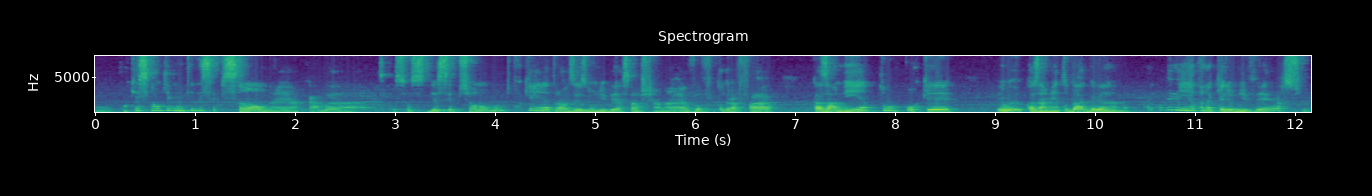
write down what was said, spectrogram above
É, porque senão tem muita decepção, né? Acaba. As pessoas se decepcionam muito porque entram, às vezes, no universo achando, ah, eu vou fotografar casamento porque eu, casamento dá grana. Aí quando ele entra naquele universo,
